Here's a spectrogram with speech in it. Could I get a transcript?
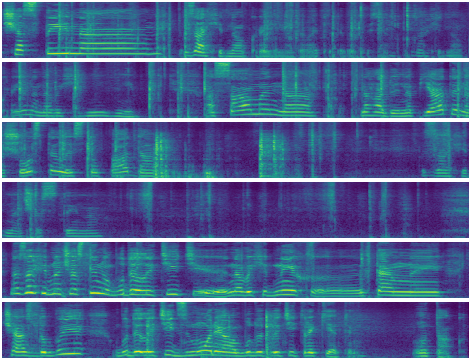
Частина Західна Україна. Давайте дивитися. Західна Україна на вихідні дні. А саме на, нагадую, на 5, на 6 листопада. Західна частина. На західну частину буде летіти на вихідних е, в темний час доби, буде летіти з моря, будуть летіти ракети. Отак.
